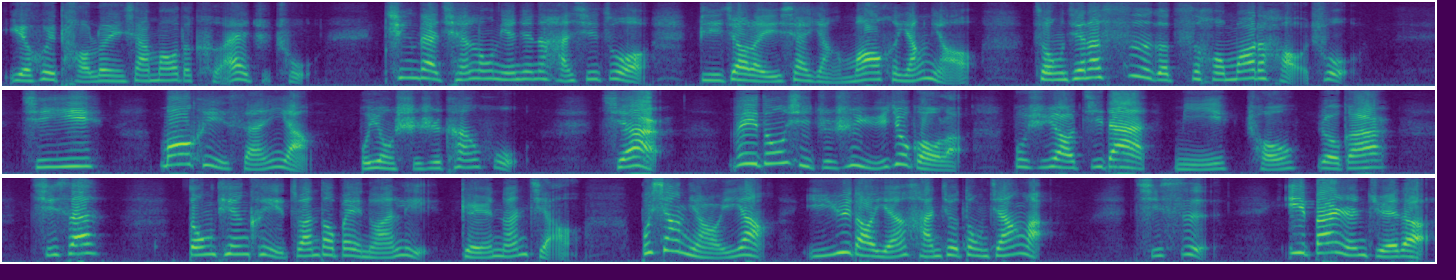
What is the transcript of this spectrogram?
也会讨论一下猫的可爱之处。清代乾隆年间的韩熙作比较了一下养猫和养鸟，总结了四个伺候猫的好处：其一，猫可以散养，不用时时看护；其二，喂东西只吃鱼就够了，不需要鸡蛋、米、虫、肉干。其三，冬天可以钻到被暖里给人暖脚，不像鸟一样一遇到严寒就冻僵了。其四，一般人觉得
